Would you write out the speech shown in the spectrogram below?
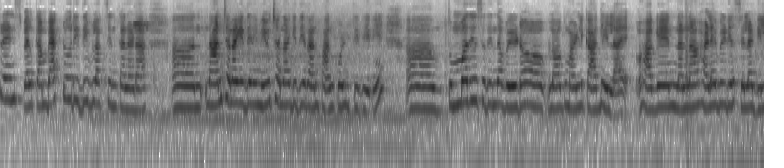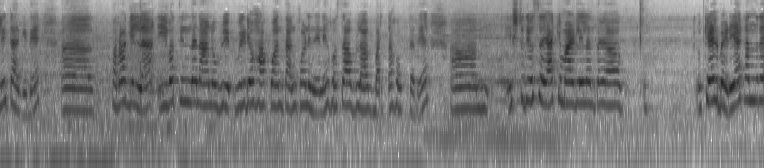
Friends welcome back to Ridhi vlogs in Kannada ನಾನು ಚೆನ್ನಾಗಿದ್ದೀನಿ, ನೀವು ಚೆನ್ನಾಗಿದ್ದೀರಾ ಅಂತ ಅಂದ್ಕೊಳ್ತಿದ್ದೀನಿ ತುಂಬ ದಿವಸದಿಂದ ವಿಡಿಯೋ ವ್ಲಾಗ್ ಮಾಡ್ಲಿಕ್ಕೆ ಆಗಲಿಲ್ಲ. ಹಾಗೆ ನನ್ನ ಹಳೆ ವೀಡಿಯೋಸ್ ಎಲ್ಲ ಡಿಲೀಟ್ ಆಗಿದೆ. ಪರವಾಗಿಲ್ಲ, ಇವತ್ತಿಂದ ನಾನು ವಿಡಿಯೋ ಹಾಕುವ ಅಂತ ಅಂದ್ಕೊಂಡಿದ್ದೀನಿ ಹೊಸ ವ್ಲಾಗ್ ಬರ್ತಾ ಹೋಗ್ತದೆ. ಇಷ್ಟು ದಿವಸ ಯಾಕೆ ಮಾಡಲಿಲ್ಲ ಅಂತ ಕೇಳಬೇಡಿ. ಯಾಕಂದರೆ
